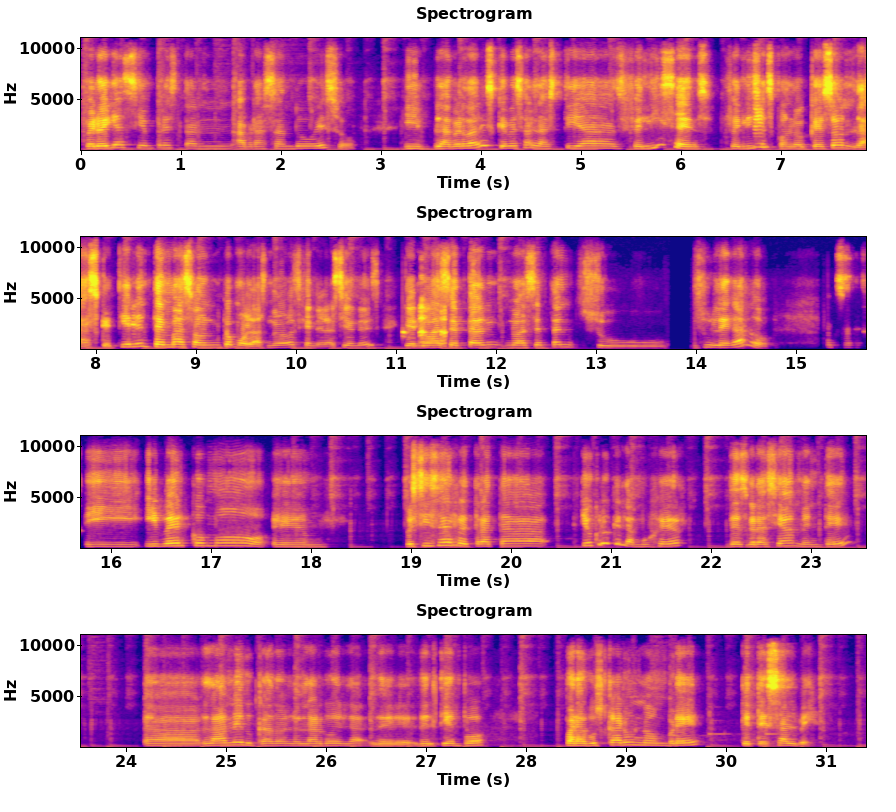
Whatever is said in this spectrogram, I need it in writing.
pero ellas siempre están abrazando eso. Y la verdad es que ves a las tías felices, felices con lo que son. Las que tienen temas son como las nuevas generaciones que no aceptan, no aceptan su, su legado. Y, ver cómo, em, pues sí se retrata, yo creo que la mujer, desgraciadamente, ah, la han educado a lo largo del tiempo para buscar un hombre que te salve,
